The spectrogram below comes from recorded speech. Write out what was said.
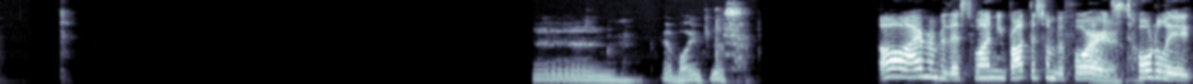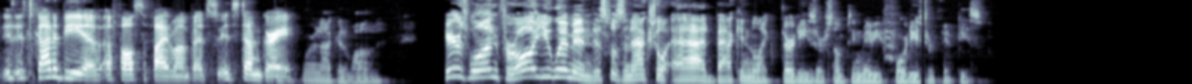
And yeah, volume for this. Oh, I remember this one. You brought this one before. Oh. It's totally. It, it's got to be a, a falsified one, but it's it's done great. Mm, we're not going to bother. Here's one for all you women. This was an actual ad back in like 30s or something, maybe 40s or 50s.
